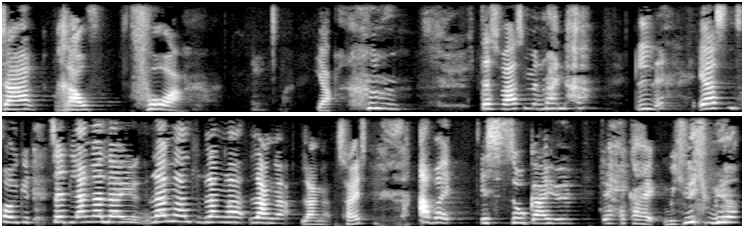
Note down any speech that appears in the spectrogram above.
darauf vor. Ja. Das war's mit meiner ersten Folge seit langer, langer, langer, langer, langer Zeit. Aber ist so geil. Der Hacker hackt mich nicht mehr.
